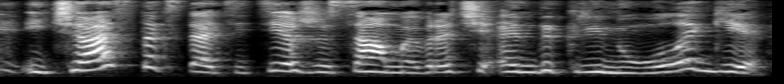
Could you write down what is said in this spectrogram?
И часто, кстати, те же самые врачи-эндокринологи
